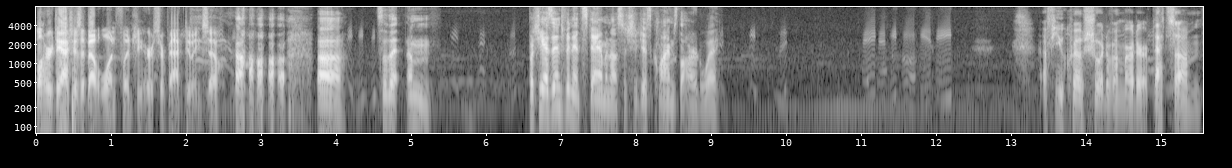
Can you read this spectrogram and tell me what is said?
Well, her dash is about one foot. and She hurts her back doing so. uh, so that, um, but she has infinite stamina, so she just climbs the hard way. a few crows short of a murder. That's um.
